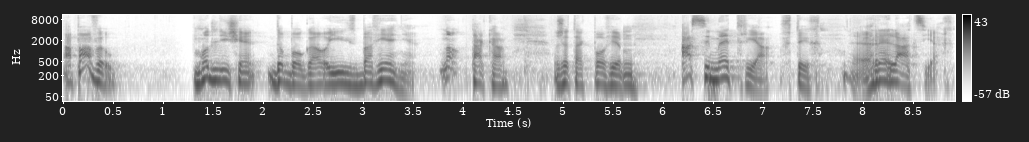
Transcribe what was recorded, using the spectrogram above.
A Paweł modli się do Boga o ich zbawienie. No, taka, że tak powiem, asymetria w tych relacjach.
